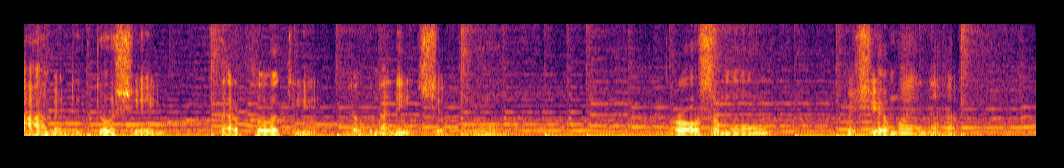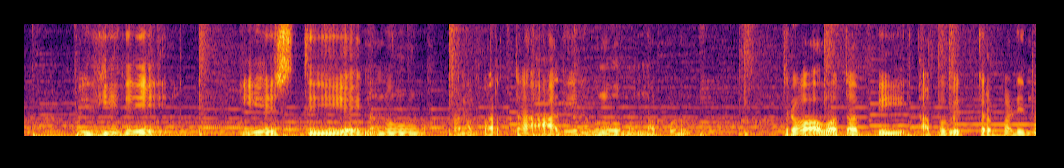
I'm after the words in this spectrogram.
ఆమె నిర్దోషి అయి గర్భవతి తగునని చెప్పుము. రోషము విషయమైన విధి ఇదే. ఏ స్త్రీ అయినను తన భర్త ఆధీనములోనున్నప్పుడు త్రోవ తప్పి అపవిత్రపడిన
